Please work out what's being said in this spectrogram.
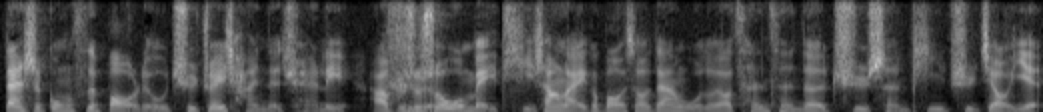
但是公司保留去追查你的权利，而不是说我每提上来一个报销单，我都要层层的去审批去校验。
